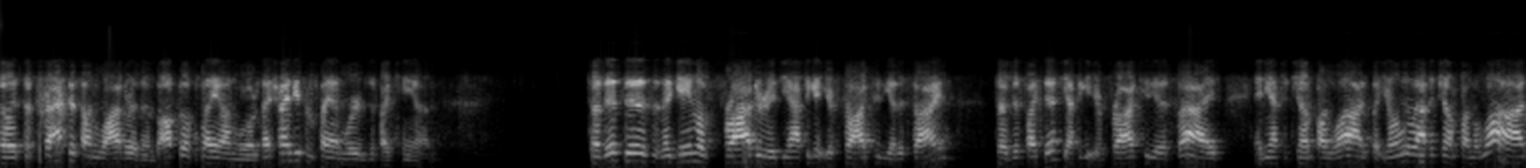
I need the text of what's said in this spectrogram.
So it's a practice on logarithms, also a play on words. I try and do some play on words if I can. So this is, the game of Frogger is you have to get your frog to the other side. So just like this, you have to get your frog to the other side, and you have to jump on log, but you're only allowed to jump on the log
